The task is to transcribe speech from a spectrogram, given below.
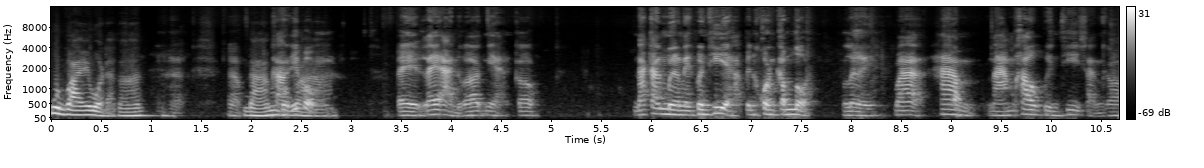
วุ่นวายไปหมดอะตอนนั้นนะฮะครับน้ำก็ข่าวที่ผมมา ไปไล่อ่านดูก็เนี่ยก็นักการเมืองในพื้นที่อะครับเป็นคนกำหนดเลยว่าห้ามน้ำเข้าพื้นที่ฉันก็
